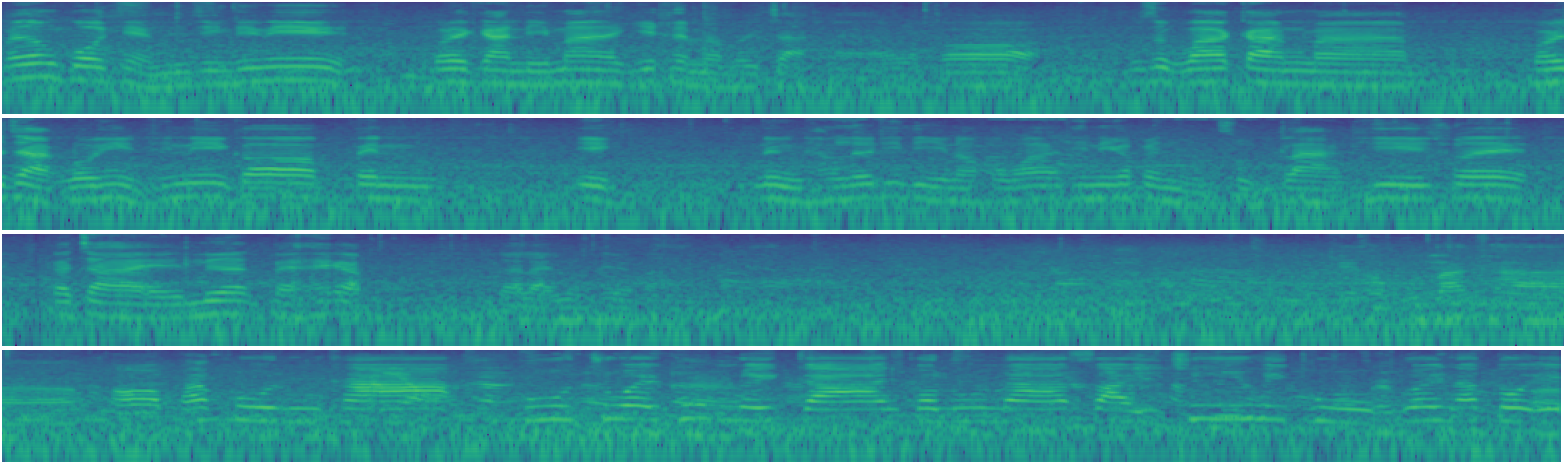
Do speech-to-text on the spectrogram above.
ไม่ต้องกลัวเข็มจริงๆที่นี่บริการดีมากที่เคยมาบริจาคแล้ว แล้วก็รู้สึกว่าการมา บริจาคโลหิตที่นี่ก็เป็นอีกหนึ่งทางเลือกที่ดีเนาะเพราะว่าที่นี่ก็เป็นศูนย์กลางที่ช่วยกระจายเลือดไปให้กับหลาย ๆ โรงพยาบาล โอเคขอบคุณมากครับ ขอบพระคุณค่ะ ผู้ช่วยผู้อำนวยการกรุณาใส่ชื่อให้ถูกด้วยนะตัวเอ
